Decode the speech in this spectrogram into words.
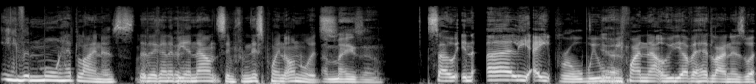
even more headliners that they're going to be announcing from this point onwards. Amazing. so in early April, we will Yeah. be finding out who the other headliners were.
